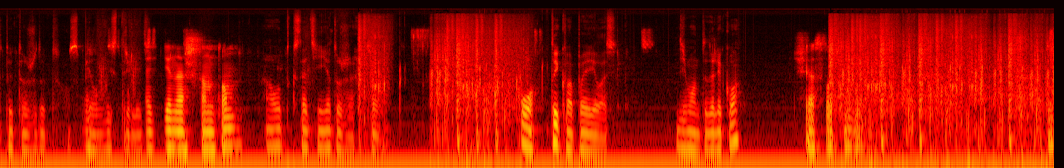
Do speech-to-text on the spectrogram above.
Кто это уже тут успел А выстрелить? где наш Антон? А вот, кстати, я тоже хотел. О, тыква появилась. Димон, ты далеко? Сейчас вот. Тут.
